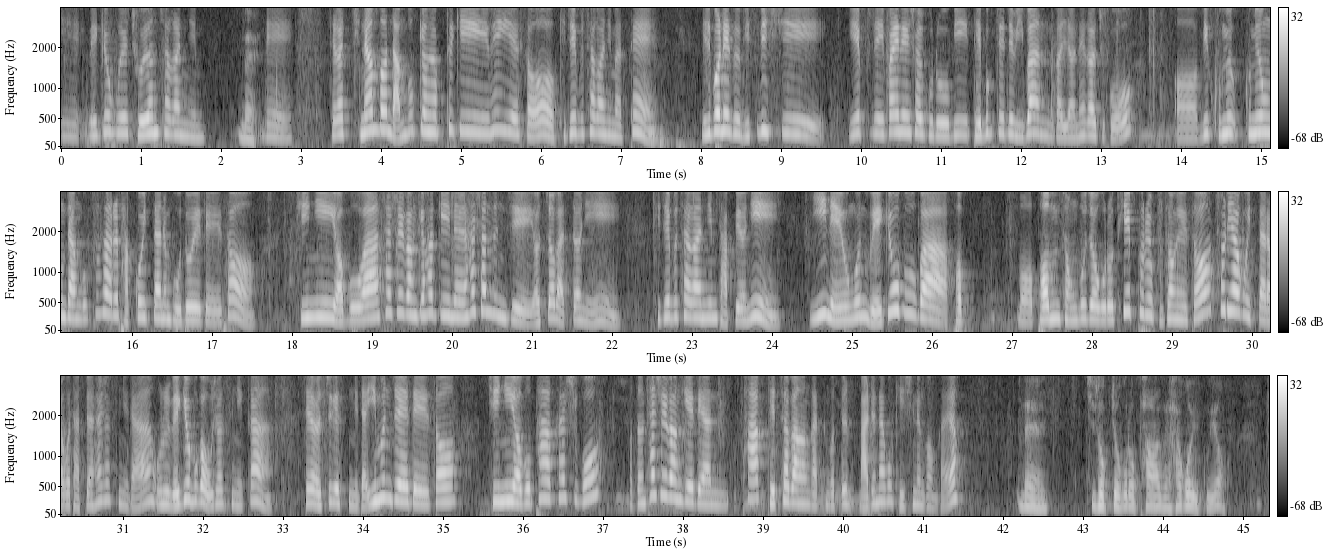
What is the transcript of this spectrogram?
예, 외교부의 조연 차관님. 네, 네. 제가 지난번 남북 경협 특위 회의에서 기재부 차관님한테 일본의 그 미쓰비시 UFJ 파이낸셜 그룹이 대북 제재 위반 관련해 가지고 어, 미 금융, 금융당국 수사를 받고 있다는 보도에 대해서 진위 여부와 사실관계 확인을 하셨는지 여쭤봤더니 기재부 차관님 답변이 이 내용은 외교부가 법 뭐 범정부적으로 TF를 구성해서 처리하고 있다라고 답변하셨습니다. 오늘 외교부가 오셨으니까 제가 여쭙겠습니다. 이 문제에 대해서 진위 여부 파악하시고 어떤 사실관계에 대한 파악 대처 방안 같은 것들 마련하고 계시는 건가요? 네, 지속적으로 파악을 하고 있고요.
